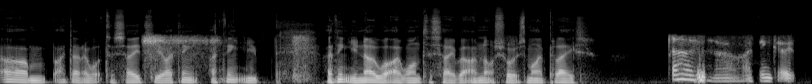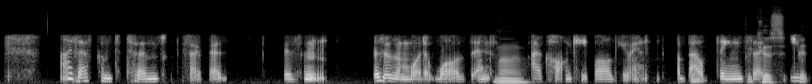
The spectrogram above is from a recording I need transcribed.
um, I don't know what to say to you. I think, I think you, I think you know what I want to say, but I'm not sure it's my place. I don't know. I think it, I have come to terms with the fact that this isn't this isn't what it was, and No. I can't keep arguing about things because that you, it,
